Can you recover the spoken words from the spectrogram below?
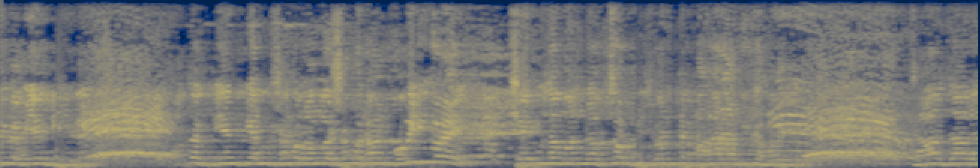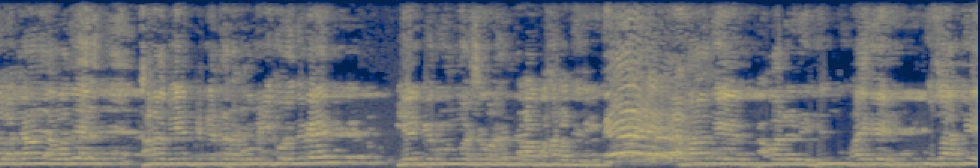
দিবে বিএনপি। অর্থাৎ বিএনপি এবং সকল অঙ্গ সংগঠন কমিটি করে? সেই পূজা মণ্ডপ চব্বিশ ঘণ্টা পাহারা দিতে হবে। যার যার এলাকায় আমাদের থানা বিএনপি নেতারা কমিটি করে দেবে? বিএনপি এবং অঙ্গ সংগঠন তারা পাহারা দেবে। আমাদের আমাদের হিন্দু ভাইদের পূজাকে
